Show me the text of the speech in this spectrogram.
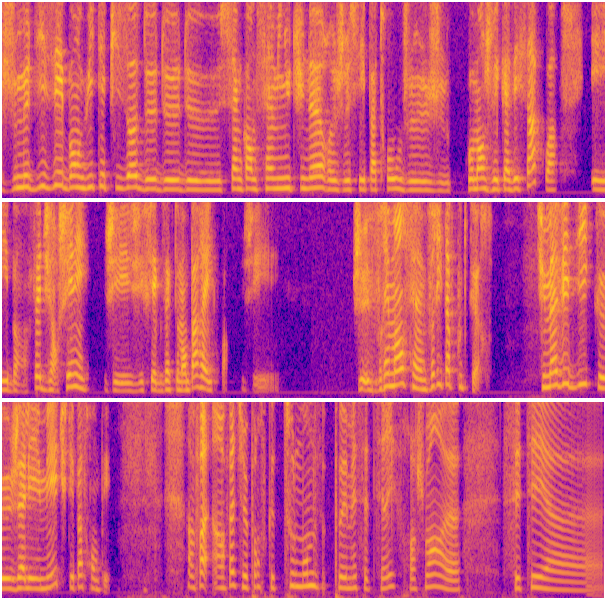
je me disais, bon, 8 épisodes de, de, de 55 minutes, une heure, je sais pas trop je, comment je vais caser ça, quoi. Et ben, en fait, j'ai enchaîné. J'ai fait exactement pareil, quoi. Je- vraiment, c'est un véritable coup de cœur. Tu m'avais dit que j'allais aimer, tu t'es pas trompé. Enfin, en fait, je pense que tout le monde peut aimer cette série. Franchement, euh, c'était. euh,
